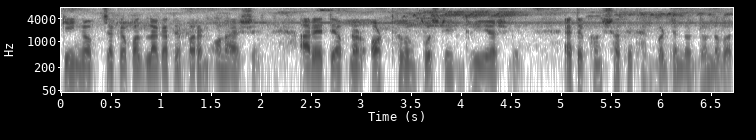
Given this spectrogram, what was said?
কিং অফ চাকাপাত লাগাতে পারেন অনায়াসে। আর এতে আপনার অর্থ এবং পুষ্টি ধুয়ে আসবে। এতক্ষণ সাথে থাকবার জন্য ধন্যবাদ।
